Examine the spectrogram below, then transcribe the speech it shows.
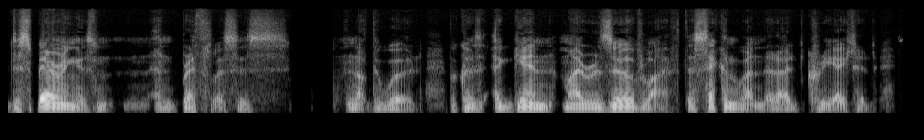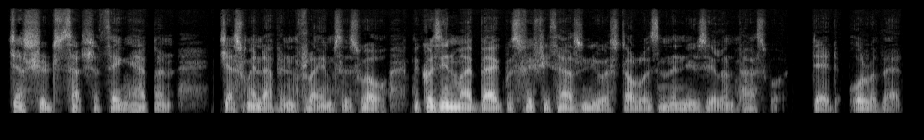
despairing as, and breathless is not the word, because again, my reserve life, the second one that I'd created, just should such a thing happen, just went up in flames as well, because in my bag was 50,000 US dollars and the New Zealand passport. Dead, all of that.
